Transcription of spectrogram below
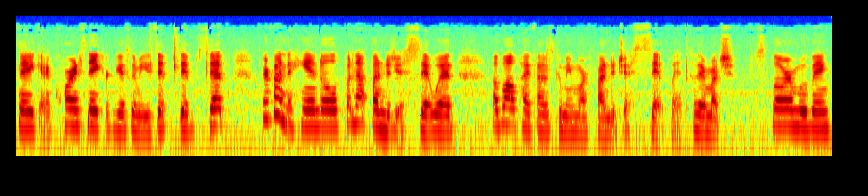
snake and a corn snake are just going to be zip, zip, zip. They're fun to handle, but not fun to just sit with. A ball python is going to be more fun to just sit with because they're much slower moving.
